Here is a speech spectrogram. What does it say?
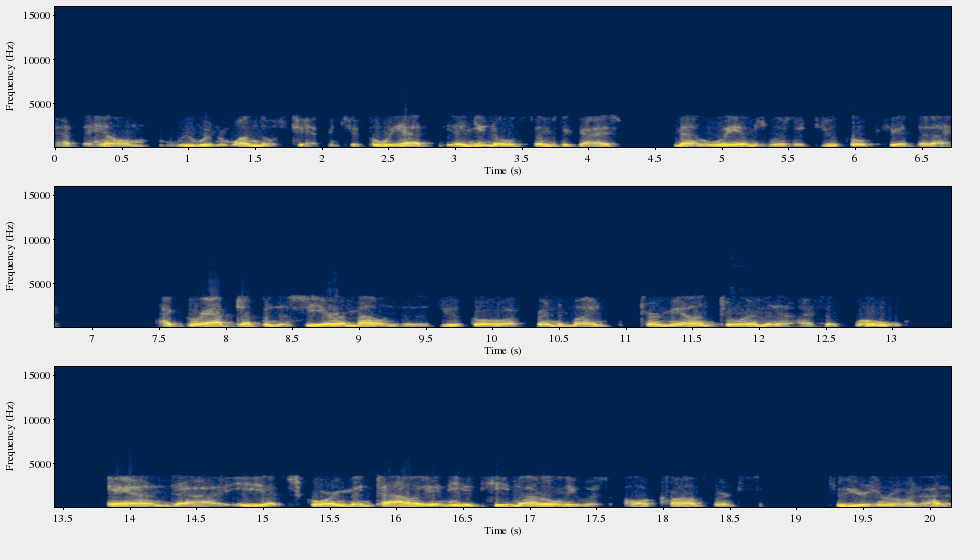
at the helm, we wouldn't have won those championships. But we had, and you know, some of the guys. Matt Williams was a JUCO kid that I, I grabbed up in the Sierra Mountains of the JUCO. A friend of mine turned me on to him, and I said, "Whoa!" And uh, he had scoring mentality, and he he not only was all conference two years in a row, uh,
